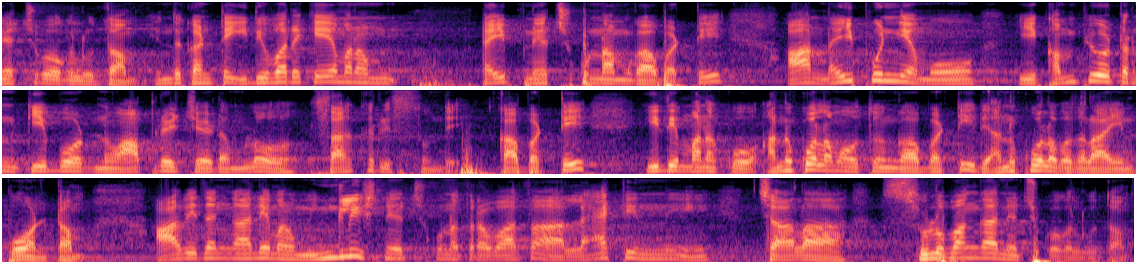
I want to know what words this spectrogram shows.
నేర్చుకోగలుగుతాం. ఎందుకంటే ఇదివరకే మనం టైప్ నేర్చుకున్నాం కాబట్టి ఆ నైపుణ్యము ఈ కంప్యూటర్ కీబోర్డ్ను ఆపరేట్ చేయడంలో సహకరిస్తుంది. కాబట్టి ఇది మనకు అనుకూలమవుతుంది కాబట్టి ఇది అనుకూల బదలాయింపు అంటాం. ఆ విధంగానే మనం ఇంగ్లీష్ నేర్చుకున్న తర్వాత లాటిన్ని చాలా సులభంగా నేర్చుకోగలుగుతాం.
